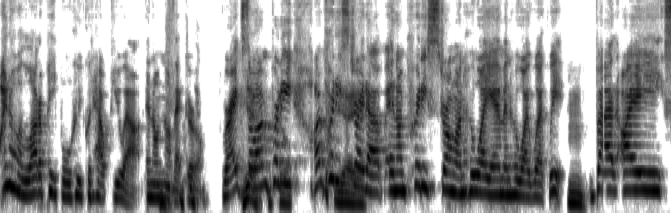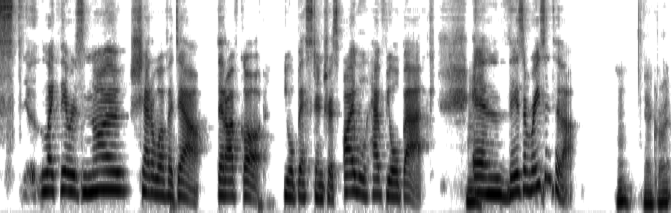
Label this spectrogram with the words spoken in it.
I know a lot of people who could help you out, and I'm not that girl right? Yeah, so i'm pretty i'm pretty yeah, straight yeah. up and i'm pretty strong on who i am and who i work with. Mm. but i like there is no shadow of a doubt that i've got your best interest. I will have your back. Mm. and there's a reason to that. Mm. yeah great.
